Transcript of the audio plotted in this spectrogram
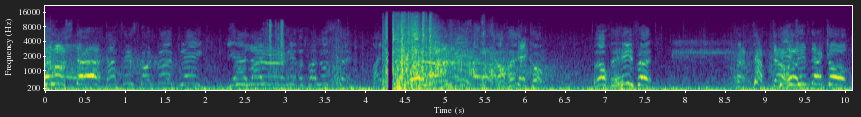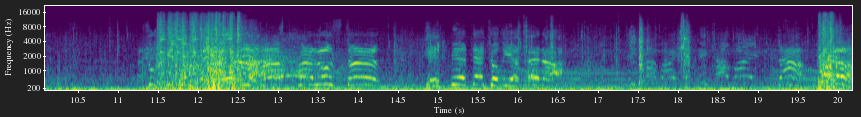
Verluste! Das ist unmöglich! Wir erleiden schwere Verluste! Mein Ich brauche Deckung! Brauche Hilfe! Verdammter Hund! in Deckung! Verluste! Gebt mir Deckung, ihr Penner! Ich hab einen! Ich hab einen! Da! Da!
